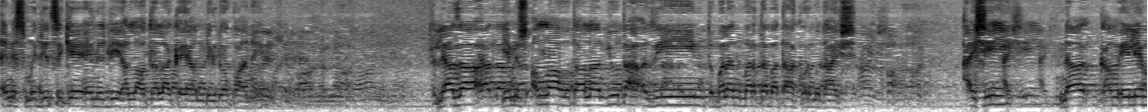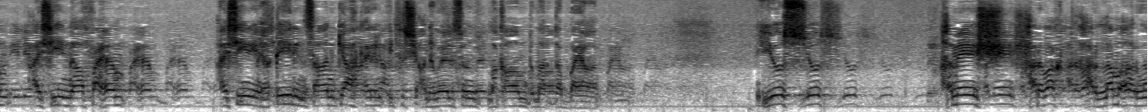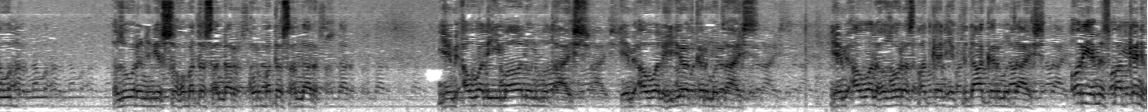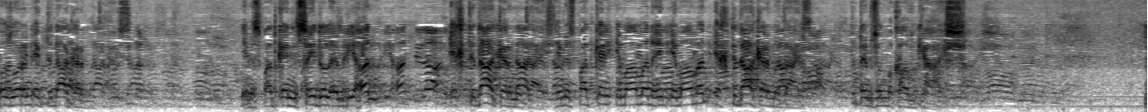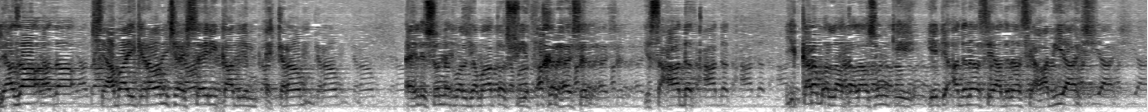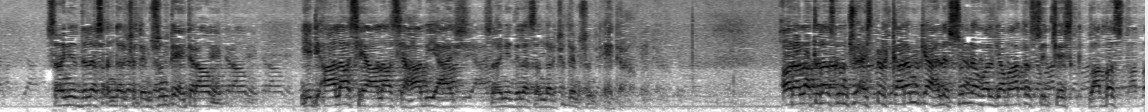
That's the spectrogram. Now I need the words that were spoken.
امس مجد سکے امس دی اللہ تعالیٰ قیام دکھ دو پانے لہذا یہ مس اللہ تعالیٰ یوتا عظیم تو بلند مرتبہ تا کرمتائش ایسی نا کم علم ایسی نا فہم ایسی حقیر انسان کیا کرن اتس شانویل سن مقام تو مرتب بیان۔ یوس ہمیش ہر وقت، ہر لمحہ رود، حضور انہی صحبت سندر، قربت سندر۔ یہ میں اول ایمان ان متعش یہ یعنی میں اول ہجرت کر متعش یعنی اول حضور اسپت کن اقتداء کر متعش اور یہ میں کن حضور اقتداء کر متعش یہ کن سید الانبیاء اقتداء کر متعش یہ کن امامن ہن امامن اقتداء کر متعش تو تم سن مقام کیا عائش لہذا صحابہ کرام چاہے سیری قابل احترام اہل سنت والجماعت یہ فخر حاصل، یہ سعادت، یہ کرم اللہ تعالیٰ سن کی، یہ ادنا سے ادنا صحابی آئش سانی دلس اندر چھو تم سنتے احترام۔ یہ کہ آلہ سے آلہ صحابی آئش سانی دلس اندر چھو تم سنتے احترام۔ اور اللہ تعالیٰ سن چھو اس پر کرم کہ اہل سنت والجماعت سے چھو وابست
